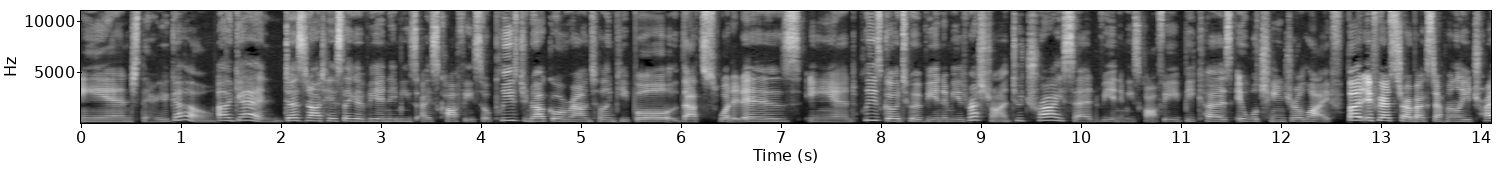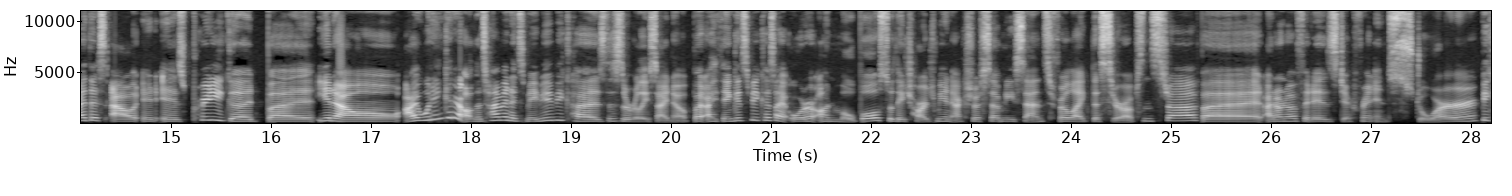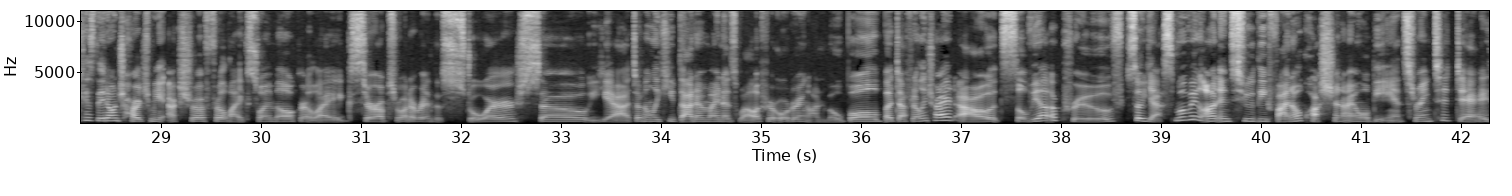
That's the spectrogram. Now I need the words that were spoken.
And there you go. Again, does not taste like a Vietnamese iced coffee. So please do not go around telling people that's what it is. And please go to a Vietnamese restaurant to try said Vietnamese coffee because it will change your life life. But if you're at Starbucks, definitely try this out. It is pretty good, but you know, I wouldn't get it all the time. And it's maybe because this is a really side note, but I think it's because I order on mobile. So they charge me an extra 70 cents for like the syrups and stuff. But I don't know if it is different in store because they don't charge me extra for like soy milk or like syrups or whatever in the store. So yeah, definitely keep that in mind as well if you're ordering on mobile, but definitely try it out. Sylvia approved. So yes, moving on into the final question I will be answering today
